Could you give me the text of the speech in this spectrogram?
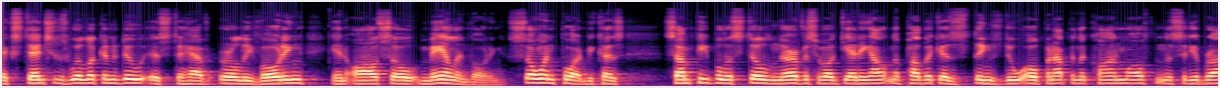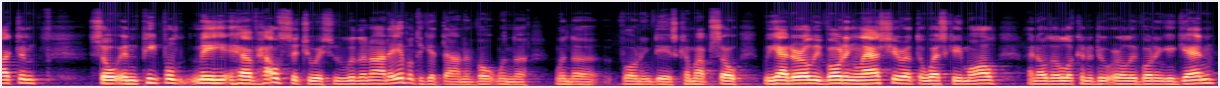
extensions we're looking to do is to have early voting and also mail-in voting. So important because some people are still nervous about getting out in the public as things do open up in the Commonwealth and the city of Brockton. So, and people may have health situations where they're not able to get down and vote when the, when the voting days come up. So we had early voting last year at the Westgate Mall. I know they're looking to do early voting again.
